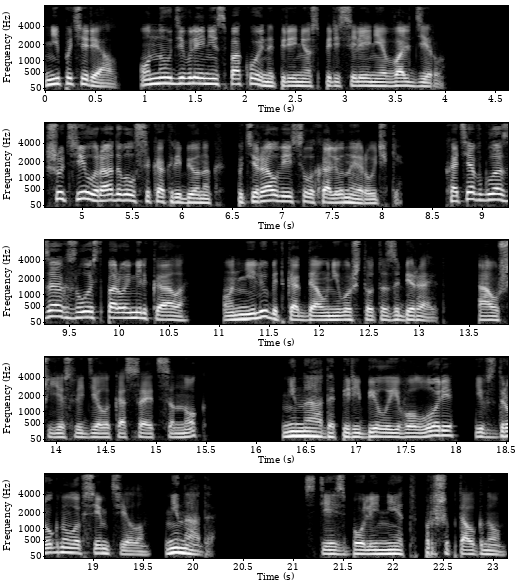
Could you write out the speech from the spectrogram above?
Не потерял. Он на удивление спокойно перенес переселение в Вальдиру. Шутил, радовался как ребенок, потирал весело холеные ручки. Хотя в глазах злость порой мелькала. Он не любит, когда у него что-то забирают. А уж если дело касается ног... «Не надо», — перебила его Лори и вздрогнула всем телом. «Не надо». «Здесь боли нет», — прошептал гном.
